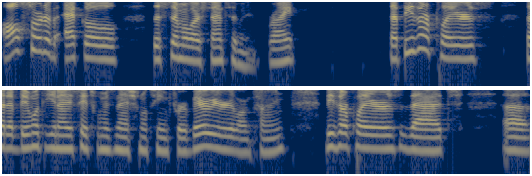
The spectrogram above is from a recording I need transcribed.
all sort of echo the similar sentiment, right? That these are players that have been with the United States women's national team for a very, very long time. These are players that uh,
